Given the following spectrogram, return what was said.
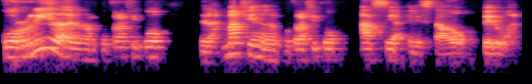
corrida del narcotráfico, de las mafias del narcotráfico hacia el Estado peruano.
